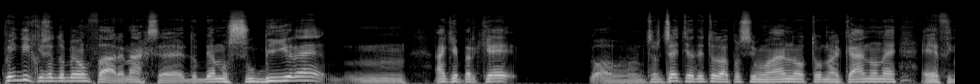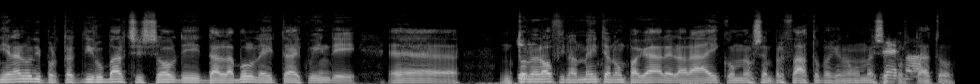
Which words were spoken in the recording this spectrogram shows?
quindi cosa dobbiamo fare, Max? Dobbiamo subire, mm, anche perché oh, Giorgetti ha detto che dal prossimo anno torna al canone e finiranno di, portar, di rubarci i soldi dalla bolletta e quindi... Eh, tornerò finalmente a non pagare la RAI come ho sempre fatto perché non ho mai sopportato. Eh,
